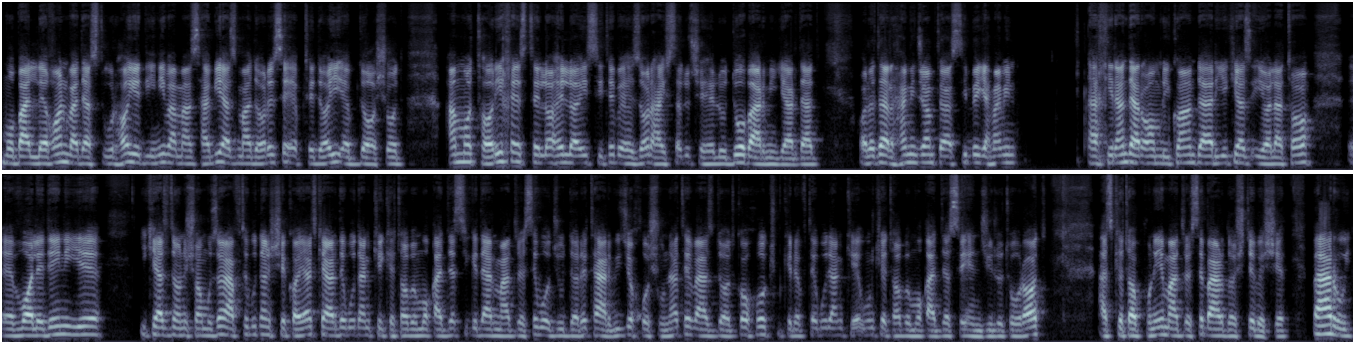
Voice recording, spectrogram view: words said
مبلغان و دستورهای دینی و مذهبی از مدارس ابتدایی ابداع شد. اما تاریخ اصطلاح لایسیته به 1842 برمیگردد. حالا در همین جام تصدیب بگم همین اخیرا در آمریکا هم در یکی از ایالت ها والدین یه یکی از دانش آموزا رفته بودن شکایت کرده بودن که کتاب مقدسی که در مدرسه وجود داره ترویج خشونت و از دادگاه حکم گرفته بودن که اون کتاب مقدس انجیل و تورات از کتابخونه مدرسه برداشته بشه. بر روی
